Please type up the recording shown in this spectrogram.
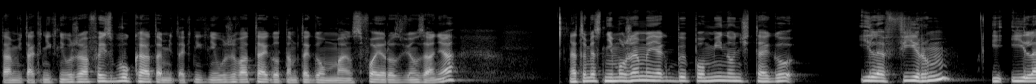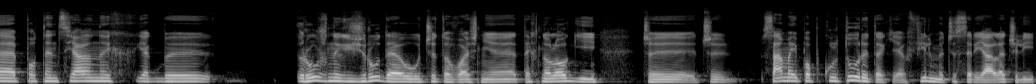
tam i tak nikt nie używa Facebooka, tam i tak nikt nie używa tego, tamtego, mają swoje rozwiązania. Natomiast nie możemy jakby pominąć tego, ile firm i ile potencjalnych jakby różnych źródeł, czy to właśnie technologii, czy, czy samej popkultury, takie jak filmy czy seriale, czyli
